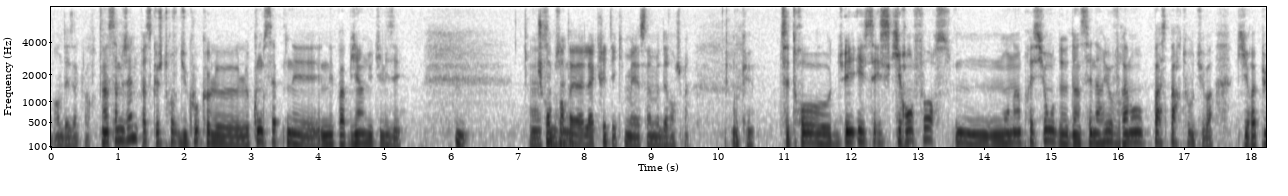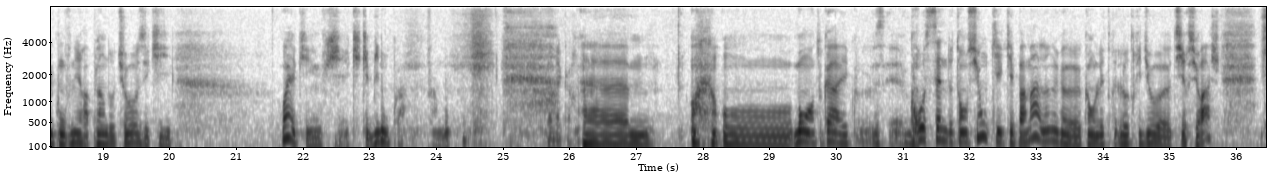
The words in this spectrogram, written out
en, désaccord. Ah, ça me gêne parce que je trouve du coup que le, le concept n'est pas bien utilisé. Hmm. je comprends la critique, mais ça me dérange pas. Ok. C'est trop. Et, c'est ce qui renforce mon impression d'un scénario vraiment passe-partout, tu vois, qui aurait pu convenir à plein d'autres choses et qui. Ouais, qui, qui, est bidon, quoi. Enfin bon. Ah, d'accord. Euh, bon, en tout cas, grosse scène de tension qui, est pas mal hein, euh, quand l'autre idiot euh, tire sur H.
